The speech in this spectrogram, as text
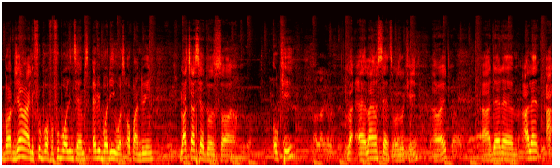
but generally football for footballing terms, everybody was up and doing. Blackchat set was uh, okay. Uh, Lion set was okay. All right. And then um, Allen, uh,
